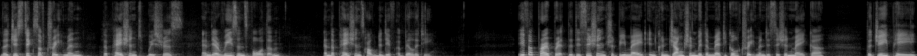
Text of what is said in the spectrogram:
logistics of treatment, the patient's wishes and their reasons for them, and the patient's cognitive ability. If appropriate, the decision should be made in conjunction with the medical treatment decision maker, the GP,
